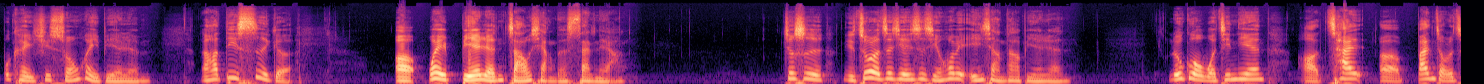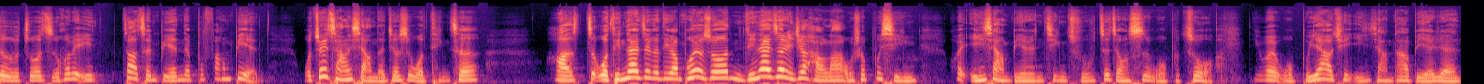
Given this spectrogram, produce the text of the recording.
不可以去损毁别人。然后第四个，呃，为别人着想的善良，就是你做了这件事情会不会影响到别人？如果我今天啊拆呃搬走了这个桌子，会不会影？造成别人的不方便，我最常想的就是我停车，好，这我停在这个地方。朋友说你停在这里就好了，我说不行，会影响别人进出，这种事我不做，因为我不要去影响到别人，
